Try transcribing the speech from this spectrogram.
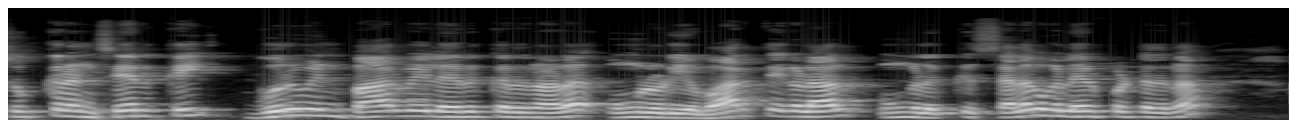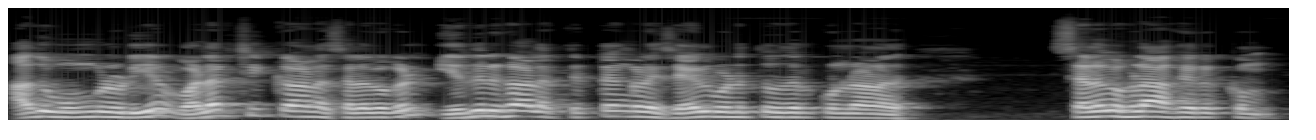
சுக்கிரன் சேர்க்கை குருவின் பார்வையில் இருக்கிறதுனால உங்களுடைய வார்த்தைகளால் உங்களுக்கு செலவுகள் ஏற்பட்டதுன்னா அது உங்களுடைய வளர்ச்சிக்கான செலவுகள் எதிர்கால திட்டங்களை செயல்படுத்துவதற்குண்டான செலவுகளாக இருக்கும்.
